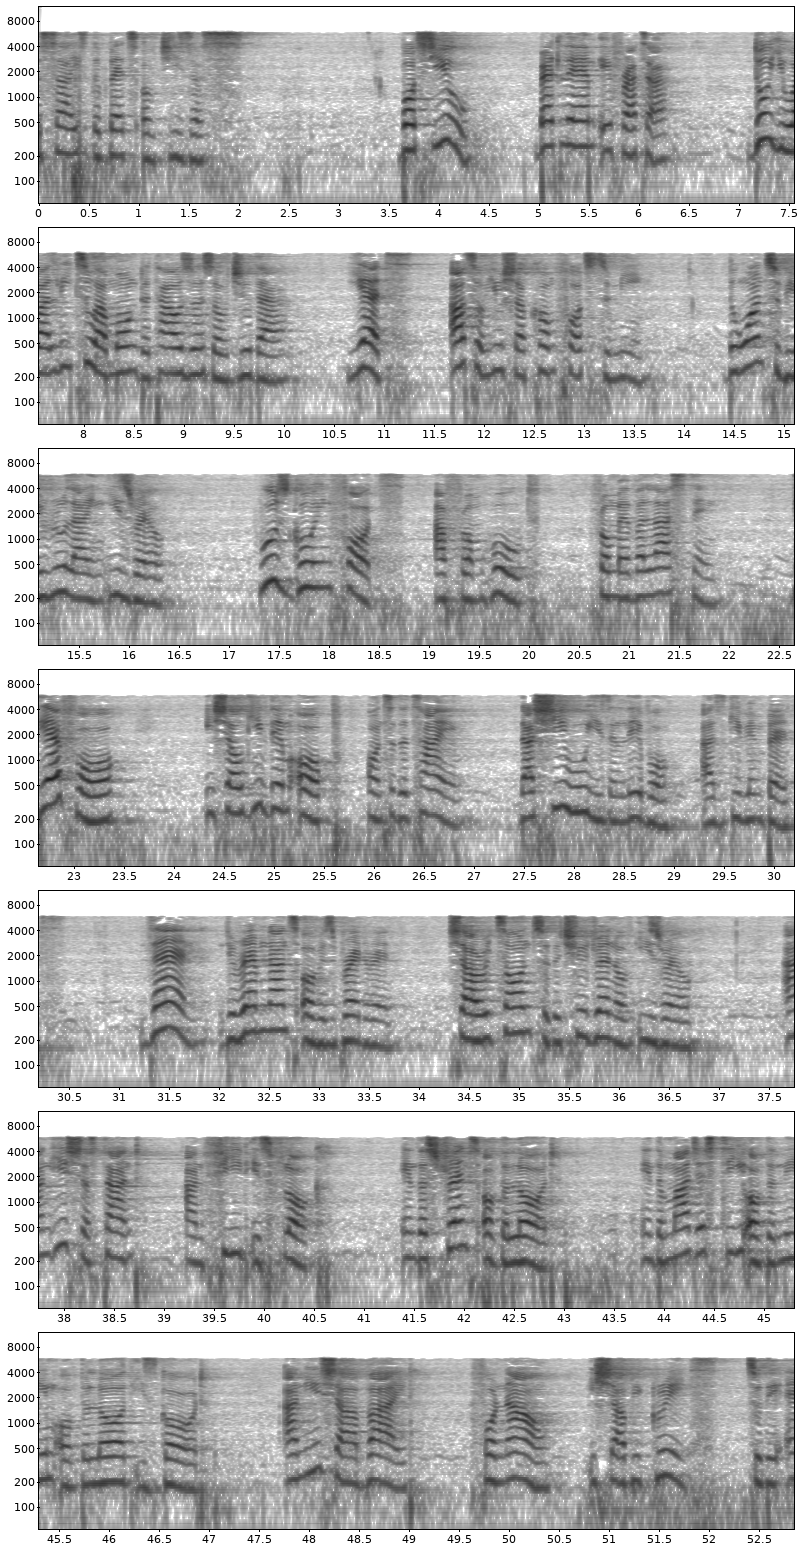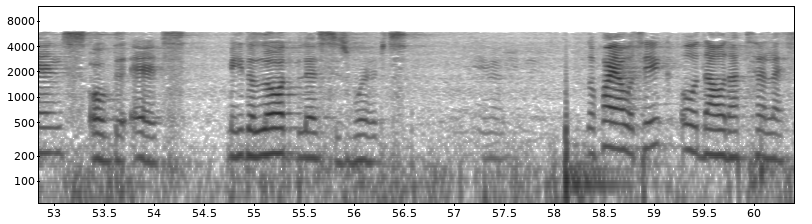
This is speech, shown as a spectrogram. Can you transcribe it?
prophesied the birth of Jesus. But you, Bethlehem Ephratah, though you are little among the thousands of Judah, yet out of you shall come forth to me the one to be ruler in Israel, whose going forth are from old, from everlasting. Therefore, he shall give them up unto the time that she who is in labor as giving birth. Then the remnant of his brethren shall return to the children of Israel, and he shall stand and feed his flock in the strength of the Lord, in the majesty of the name of the Lord his God. And he shall abide, for now he shall be great to the ends of the earth. May the Lord bless his words. The choir will take, O thou that tellest.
